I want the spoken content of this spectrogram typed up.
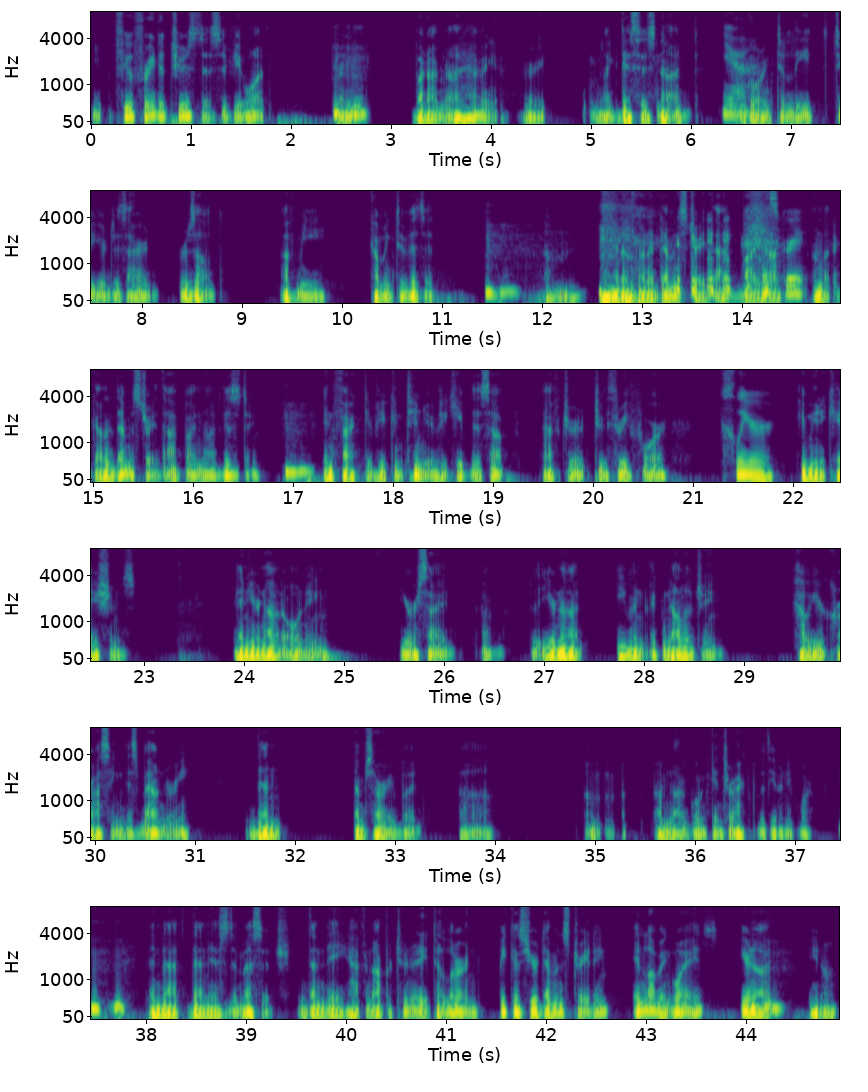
You feel free to choose this if you want, right? Mhm. But I'm not having it. Very like this is not Yeah. going to lead to your desired result of me coming to visit. hmm Um, and I'm going to demonstrate that by That's not. great. I'm not going to demonstrate that by not visiting. hmm In fact, if you continue, if you keep this up after two, three, four clear communications, and you're not owning your side of, you're not even acknowledging how you're crossing this boundary, then I'm sorry, but uh, I'm, I'm not going to interact with you anymore. hmm And that then is the message. Then they have an opportunity to learn because you're demonstrating in loving ways. You're not, you know,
